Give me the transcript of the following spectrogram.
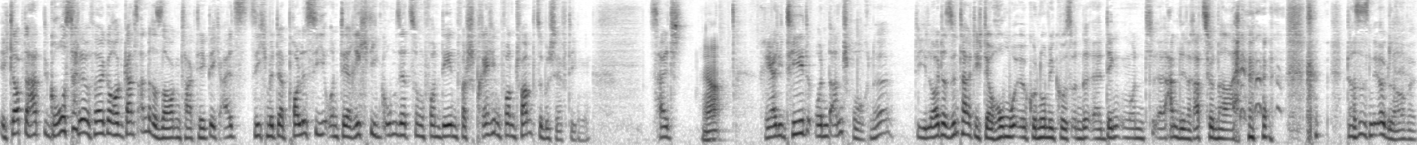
ich glaube, da hat ein Großteil der Bevölkerung ganz andere Sorgen tagtäglich, als sich mit der Policy und der richtigen Umsetzung von den Versprechen von Trump zu beschäftigen. Ist halt ja. Realität und Anspruch, ne? Die Leute sind halt nicht der Homo economicus und äh, denken und äh, handeln rational. das ist ein Irrglaube.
